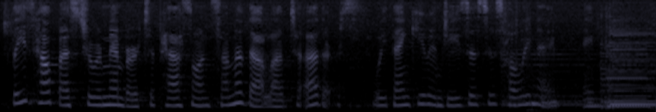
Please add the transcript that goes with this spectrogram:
Please help us to remember to pass on some of that love to others. We thank you in Jesus' holy name. Amen.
